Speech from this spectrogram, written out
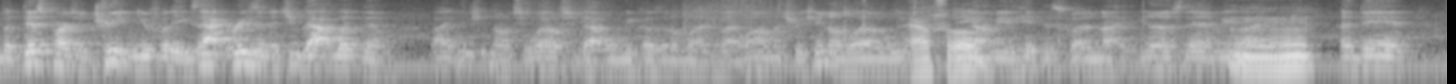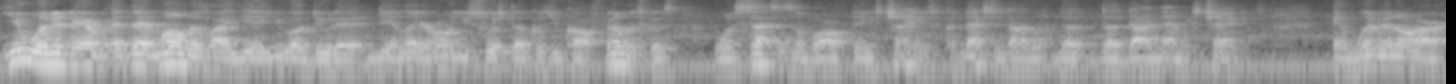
But this person treating you for the exact reason that you got with them. Like, she know, she, well, she got with me because of the money. Like, well, I'm gonna treat you know, well, we, Absolutely. She got me to hit this for the night. You understand me? Like, mm-hmm. and then you went in there at that moment, like, yeah, you go do that. And then later on, you switched up because you caught feelings. Because when sex is involved, things change. The connection, the the dynamics change, and women are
